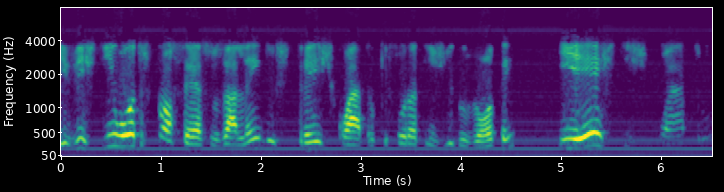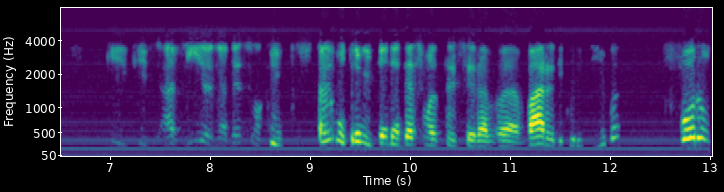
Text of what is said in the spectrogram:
Existiam outros processos, além dos três, quatro que foram atingidos ontem, e estes quatro que, que havia na décima, que estavam tramitando a 13 terceira eh, vara de Curitiba, foram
